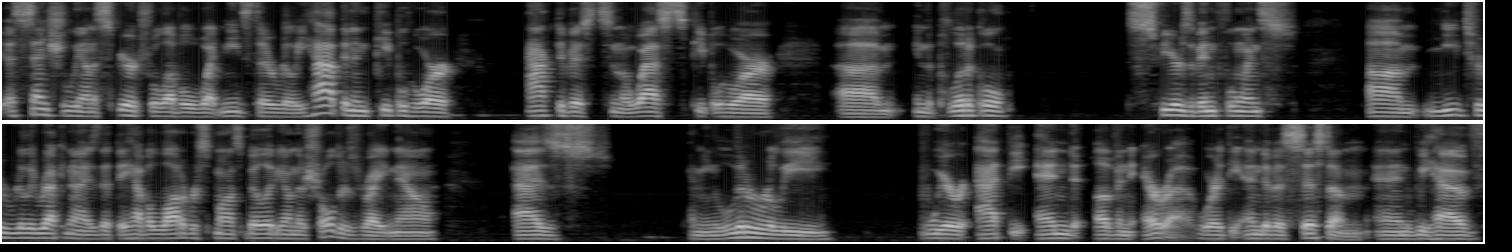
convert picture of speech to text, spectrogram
essentially on a spiritual level what needs to really happen. And people who are activists in the West, people who are um, in the political spheres of influence, um, need to really recognize that they have a lot of responsibility on their shoulders right now. As I mean, literally, we're at the end of an era. We're at the end of a system. And we have,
